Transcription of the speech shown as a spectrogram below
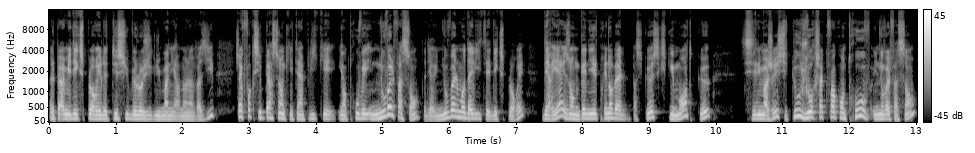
Elle permet d'explorer le tissu biologique d'une manière non invasive. Chaque fois que ces personnes qui étaient impliquées et ont trouvé une nouvelle façon, c'est-à-dire une nouvelle modalité d'explorer, derrière, ils ont gagné le prix Nobel, parce que ce qui montre que c'est l'imagerie, c'est toujours chaque fois qu'on trouve une nouvelle façon,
